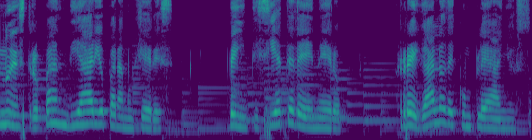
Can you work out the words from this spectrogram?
Nuestro pan diario para mujeres. 27 de enero. Regalo de cumpleaños.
